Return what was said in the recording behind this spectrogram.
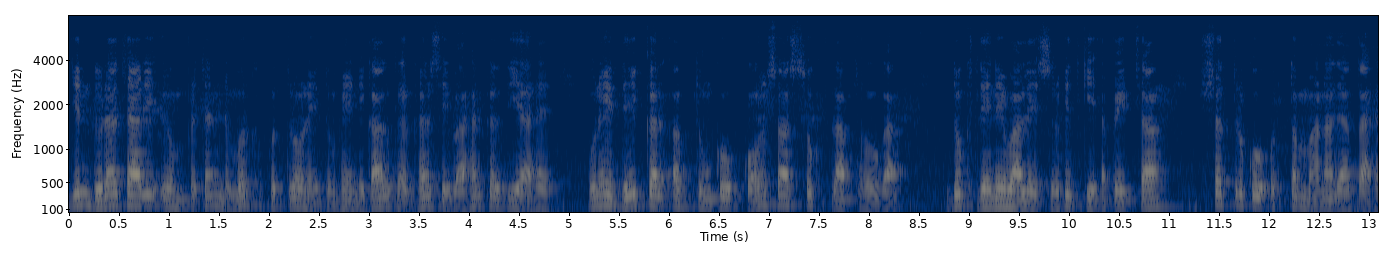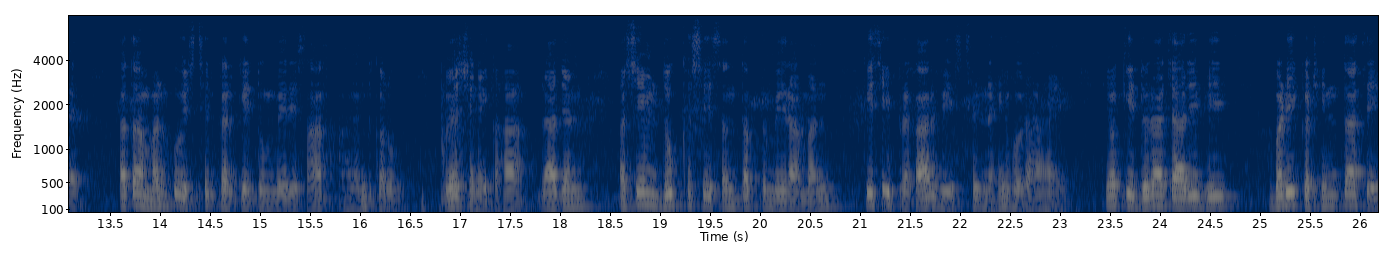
जिन दुराचारी एवं प्रचंड मूर्ख पुत्रों ने तुम्हें निकालकर घर से बाहर कर दिया है, उन्हें देखकर अब तुमको कौन सा सुख प्राप्त होगा? दुख देने वाले सुहित की अपेक्षा शत्रु को उत्तम माना जाता है। अतः मन को स्थिर करके तुम मेरे साथ आनंद करो। वैश्य ने कहा, राजन असीम दुख से संतप्त मेरा मन किसी प्रकार भी स्थिर नहीं हो रहा है, क्योंकि दुराचारी भी बड़ी कठिनता से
